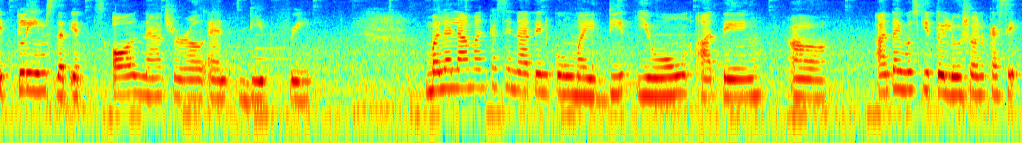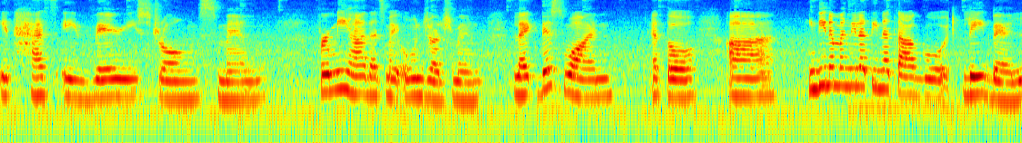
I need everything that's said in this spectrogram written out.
it claims that it's all natural and DEET-free malalaman kasi natin kung may DEET yung ating uh, anti-mosquito lotion kasi it has a very strong smell. For me ha, that's my own judgment. Like this one, ito, uh, hindi naman nila tinatago label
